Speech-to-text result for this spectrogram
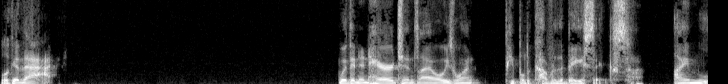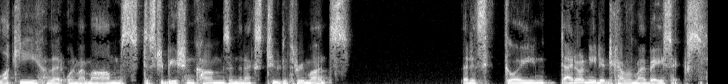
look at that. With an inheritance, I always want people to cover the basics. I'm lucky that when my mom's distribution comes in the next two to three months, that it's going, I don't need it to cover my basics.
